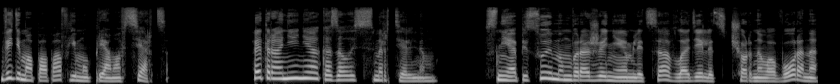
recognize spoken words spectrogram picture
видимо, попав ему прямо в сердце. Это ранение оказалось смертельным. С неописуемым выражением лица владелец черного ворона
